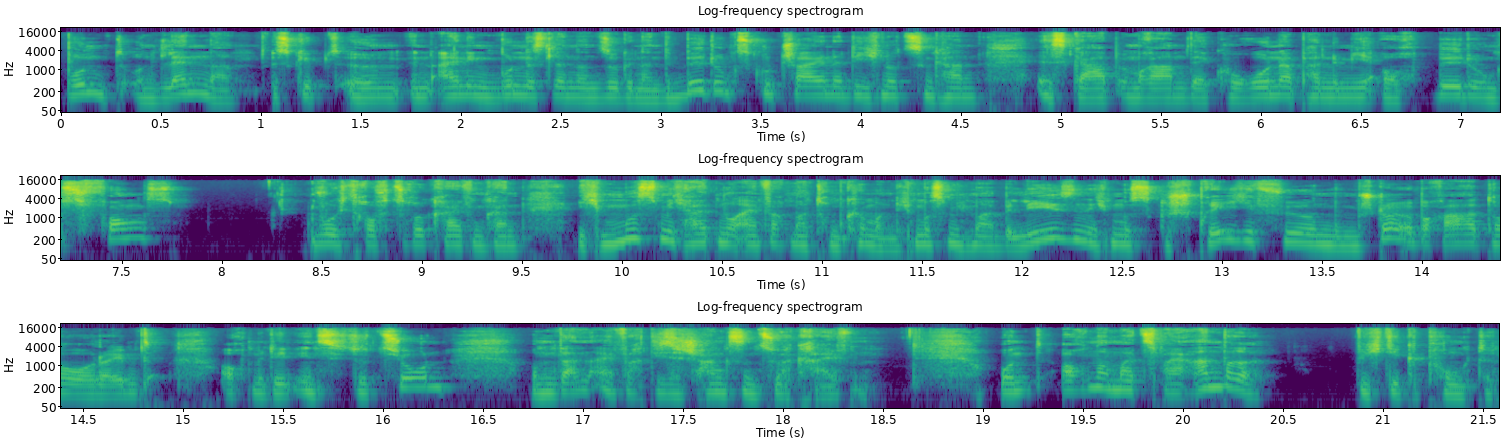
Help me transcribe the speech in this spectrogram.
Bund und Länder. Es gibt ähm, in einigen Bundesländern sogenannte Bildungsgutscheine, die ich nutzen kann. Es gab im Rahmen der Corona-Pandemie auch Bildungsfonds wo ich darauf zurückgreifen kann. Ich muss mich halt nur einfach mal drum kümmern. Ich muss mich mal belesen, ich muss Gespräche führen mit dem Steuerberater oder eben auch mit den Institutionen, um dann einfach diese Chancen zu ergreifen. Und auch nochmal zwei andere wichtige Punkte,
